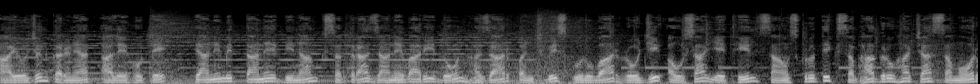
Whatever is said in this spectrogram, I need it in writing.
आयोजन करण्यात आले होते. त्यानिमित्ताने दिनांक सतरा जानेवारी दोन हजार पंचवीस गुरुवार रोजी औसा येथील सांस्कृतिक सभागृहाच्या समोर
